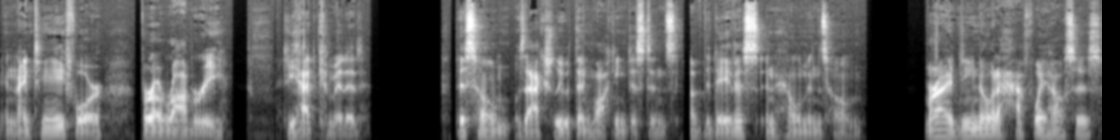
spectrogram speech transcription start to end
in 1984 for a robbery he had committed. This home was actually within walking distance of the Davis and Hellman's home. Mariah, do you know what a halfway house is?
